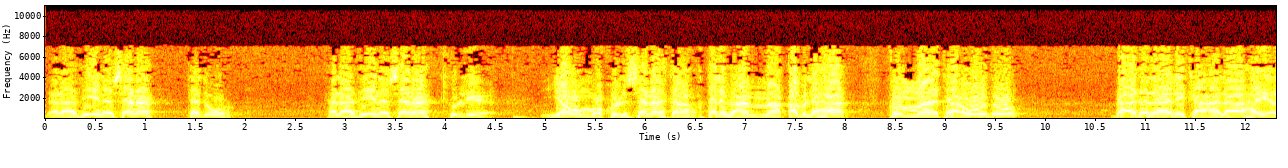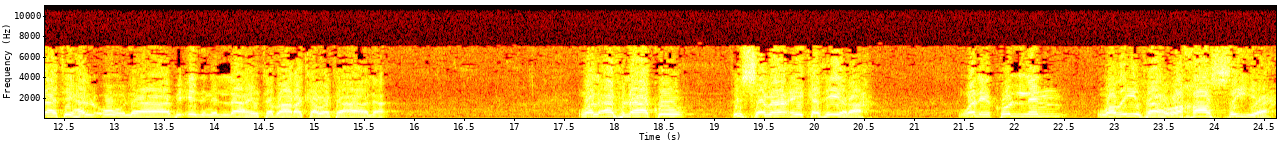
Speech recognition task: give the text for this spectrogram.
ثلاثين سنة تدور ثلاثين سنة كل يوم وكل سنة تختلف عما قبلها ثم تعود بعد ذلك على هيئتها الأولى بإذن الله تبارك وتعالى. والأفلاك في السماء كثيرة ولكل وظيفة وخاصية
